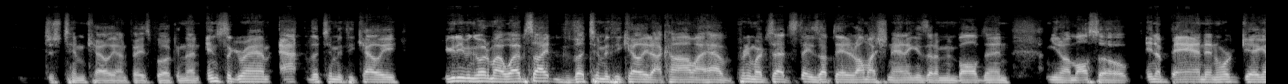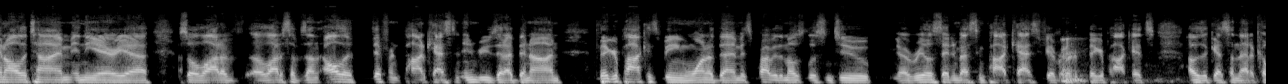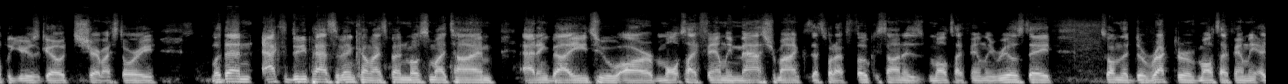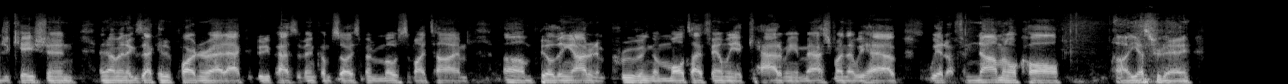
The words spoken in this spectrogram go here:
just Tim Kelly on Facebook, and then Instagram at the Timothy Kelly. You can even go to my website, thetimothykelly.com. I have pretty much that stays updated, all my shenanigans that I'm involved in. You know, I'm also in a band and we're gigging all the time in the area. So a lot of, a lot of stuff is on all the different podcasts and interviews that I've been on. Bigger Pockets being one of them. It's probably the most listened to you know, real estate investing podcast. If you ever heard of Bigger Pockets, I was a guest on that a couple years ago to share my story. But then active duty passive income, I spend most of my time adding value to our multifamily mastermind because that's what I focus on is multifamily real estate. So I'm the director of multifamily education and I'm an executive partner at Active Duty Passive Income. So I spend most of my time um, building out and improving the multifamily academy and mastermind that we have. We had a phenomenal call uh, yesterday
